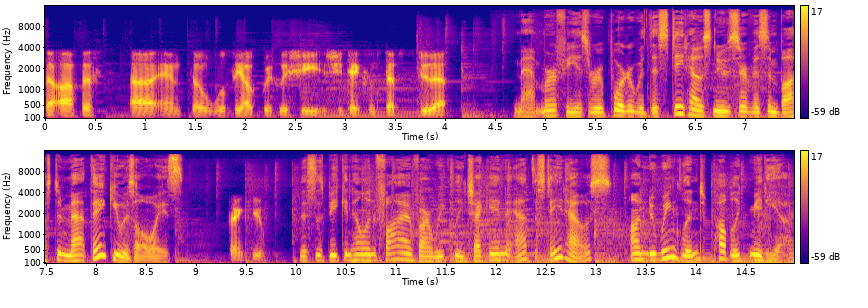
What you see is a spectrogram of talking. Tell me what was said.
the office, uh, and so we'll see how quickly she she takes some steps to do that. Matt Murphy is a reporter with the State House News Service in Boston. Matt, thank you as always. Thank you. This is Beacon Hill in 5, our weekly check in at the State House on New England Public Media.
